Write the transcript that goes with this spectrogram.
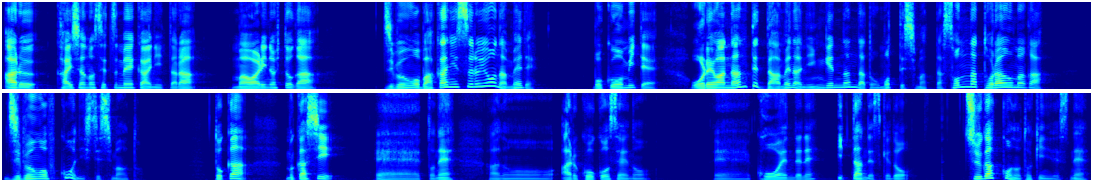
ある会社の説明会に行ったら周りの人が自分をバカにするような目で僕を見て俺はなんてダメな人間なんだと思ってしまったそんなトラウマが自分を不幸にしてしまうと。とか昔えー、っとねあのー、ある高校生の、えー、公園でね行ったんですけど中学校の時にですね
